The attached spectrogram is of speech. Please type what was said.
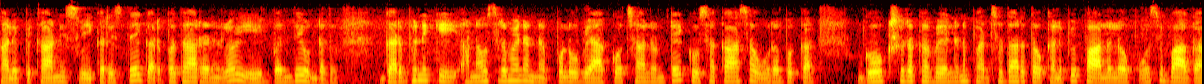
కలిపి కానీ స్వీకరిస్తే గర్భధారణలో ఏ ఇబ్బంది ఉండదు. గర్భిణికి అనవసరమైన నొప్పులు వ్యాకోచాలుంటే కుసకాస ఉరబుక గోక్షురక వేళ్ళను పంచదారతో కలిపి పాలలో పోసి బాగా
